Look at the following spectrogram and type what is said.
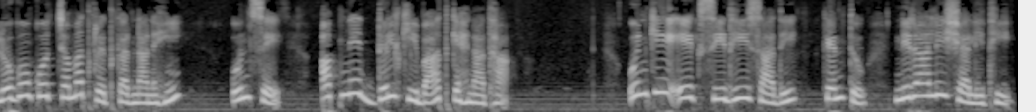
लोगों को चमत्कृत करना नहीं, उनसे अपने दिल की बात कहना था। उनकी एक सीधी सादी, किंतु निराली शैली थी,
